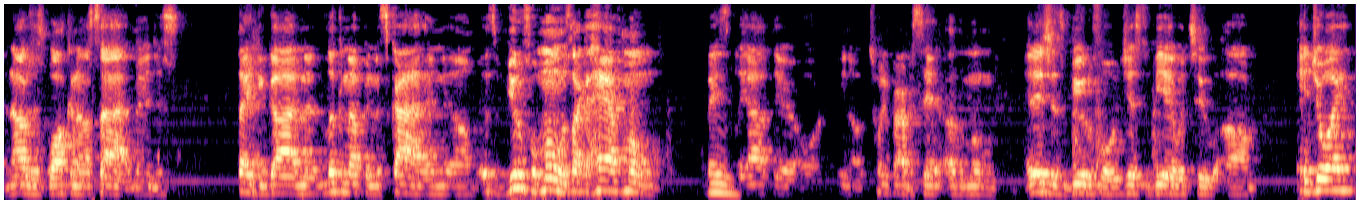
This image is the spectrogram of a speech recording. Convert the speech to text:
and I was just walking outside, man, just thanking God and looking up in the sky and um it's a beautiful moon. It's like a half moon basically out there or you know 25% of the moon. and It is just beautiful just to be able to um enjoy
